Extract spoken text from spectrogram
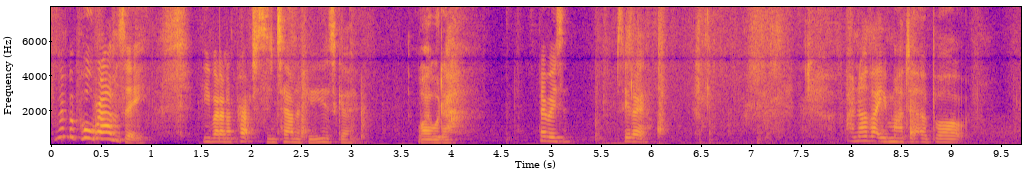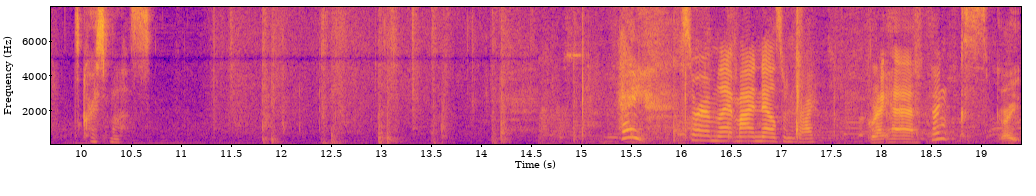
Remember Paul Ramsey? He ran a practice in town a few years ago. Why would I? No reason. See you later. I know that you're mad at her, but it's Christmas. Hey, sorry I'm late. My nails went dry. Great hair. Thanks. Great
